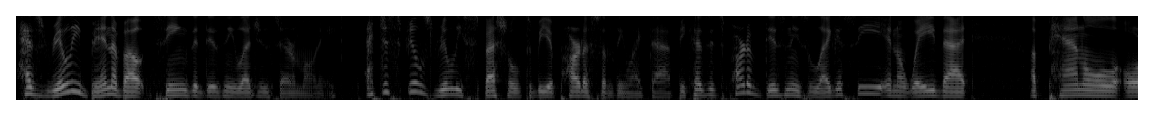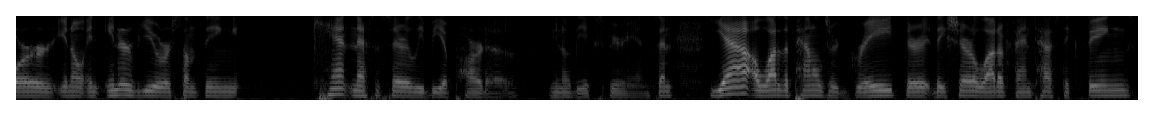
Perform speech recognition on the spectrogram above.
has really been about seeing the Disney Legend ceremony. It just feels really special to be a part of something like that because it's part of Disney's legacy in a way that a panel or, you know, an interview or something can't necessarily be a part of you know the experience. And yeah a lot of the panels are great. They they share a lot of fantastic things.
